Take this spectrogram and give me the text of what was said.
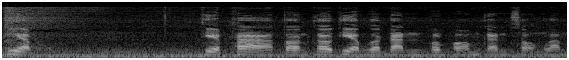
เทียบ เทียบท่าตอนเข้าเทียบก็ดันพร้อม ๆ กันสองลำ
